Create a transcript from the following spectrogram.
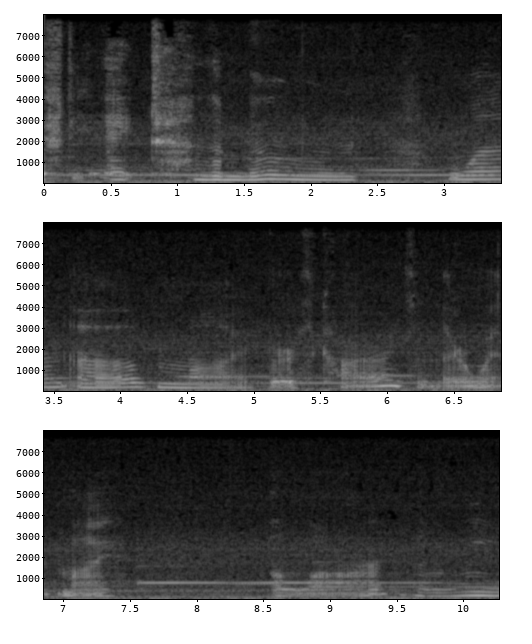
58, the moon. One of my birth cards, and there went my alarm, the moon.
